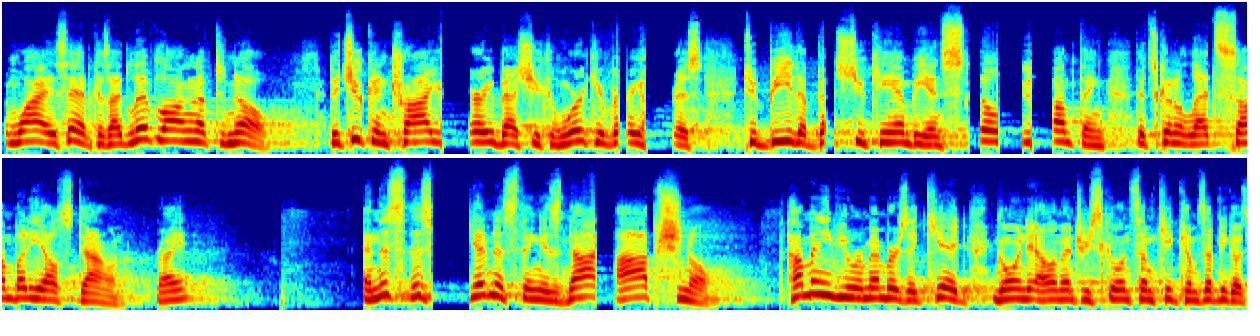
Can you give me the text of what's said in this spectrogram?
why I say it? Because I'd lived long enough to know that you can try your very best, you can work your very hardest to be the best you can be and still do something that's going to let somebody else down, right? And this, this forgiveness thing is not optional. How many of you remember as a kid going to elementary school and some kid comes up and he goes,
